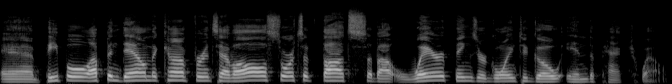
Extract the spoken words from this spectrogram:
And people up and down the conference have all sorts of thoughts about where things are going to go in the Pac 12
